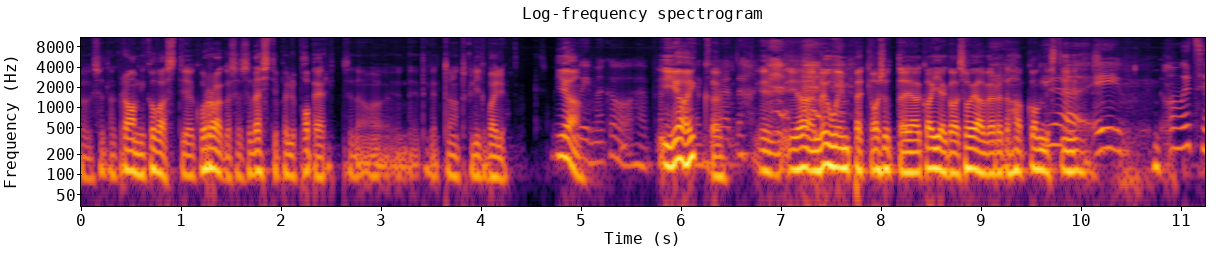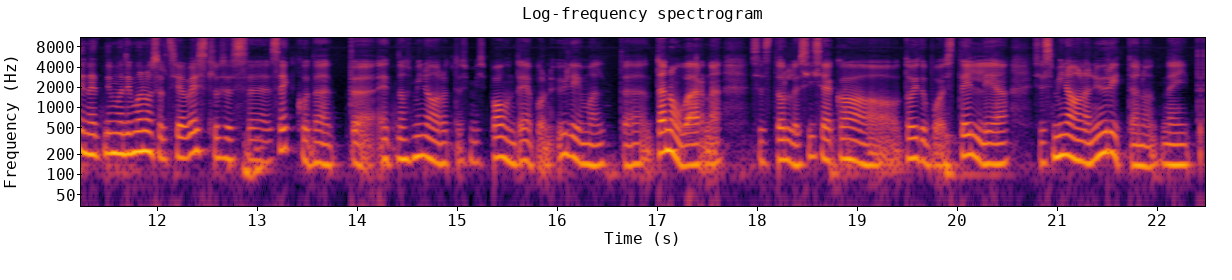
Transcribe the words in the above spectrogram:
ka seda kraami kõvasti ja korraga sa saad hästi palju paberit, seda tegelikult on natuke liiga palju ja. jaa, ikka. ja Low Impacti asutaja Kaie Kaas Ojaveer tahab kangesti ei, ma mõtlesin, et niimoodi mõnusalt siia vestlusesse sekkuda, et, et noh, minu arvates, mis Paun teeb, on ülimalt äh, tänuväärne, sest olles ise ka toidupoest tellija, siis mina olen üritanud neid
